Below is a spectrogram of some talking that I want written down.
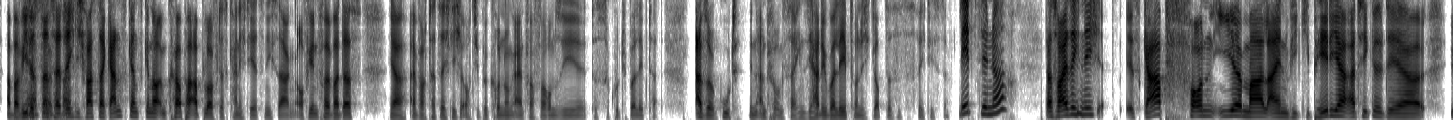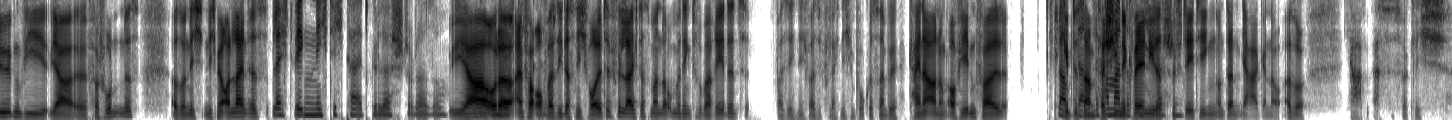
Aber wie Ja, das dann tatsächlich, was da ganz, ganz genau im Körper abläuft, das kann ich dir jetzt nicht sagen. Auf jeden Fall war das ja einfach tatsächlich auch die Begründung, einfach warum sie das so gut überlebt hat. Also gut, in Anführungszeichen. Sie hat überlebt und ich glaube, das ist das Wichtigste. Lebt sie noch? Das weiß ich nicht. Es gab von ihr mal einen Wikipedia-Artikel, der irgendwie ja äh, verschwunden ist, also nicht, nicht mehr online ist. Vielleicht wegen Nichtigkeit gelöscht oder so. Ja, Also oder einfach auch, weil sie das nicht wollte, vielleicht, dass man da unbedingt drüber redet. Weiß ich nicht, weil sie vielleicht nicht im Fokus sein will. Keine Ahnung. Auf jeden Fall glaub, gibt es dann dann verschiedene Quellen, die das bestätigen und dann, ja, genau. Also, ja, es ist wirklich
